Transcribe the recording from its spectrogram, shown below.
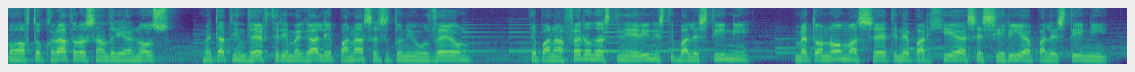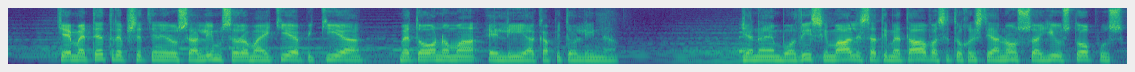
Ο αυτοκράτορας Ανδριανός μετά την δεύτερη μεγάλη επανάσταση των Ιουδαίων επαναφέροντας την ειρήνη στην Παλαιστίνη μετονόμασε την επαρχία σε Συρία Παλαιστίνη και μετέτρεψε την Ιερουσαλήμ σε ρωμαϊκή απικία με το όνομα Ελία Καπιτολίνα. Για να εμποδίσει μάλιστα τη μετάβαση των χριστιανών στους Αγίους τόπους,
